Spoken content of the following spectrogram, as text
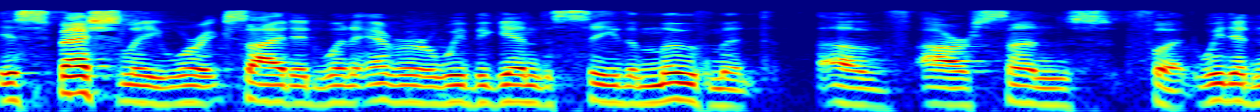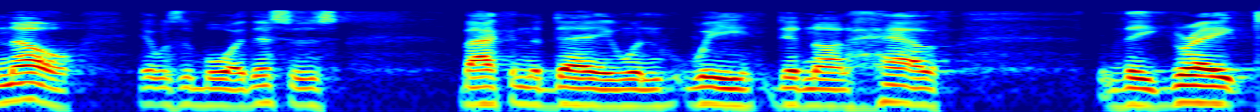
especially we're excited whenever we begin to see the movement of our son's foot. We didn't know it was a boy. This is back in the day when we did not have the great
